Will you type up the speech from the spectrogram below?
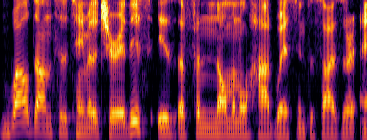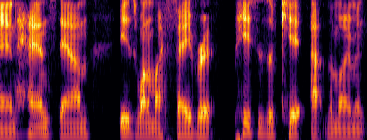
Well done to the team at Arturia. This is a phenomenal hardware synthesizer and hands down is one of my favorite pieces of kit at the moment.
